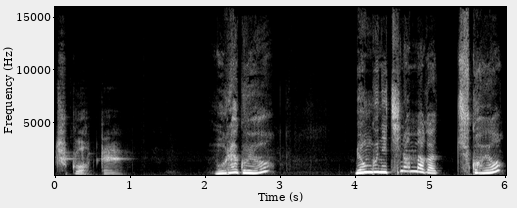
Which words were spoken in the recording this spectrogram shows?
축구 없대. 뭐라고요? 명근이 친엄마가 죽어요?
